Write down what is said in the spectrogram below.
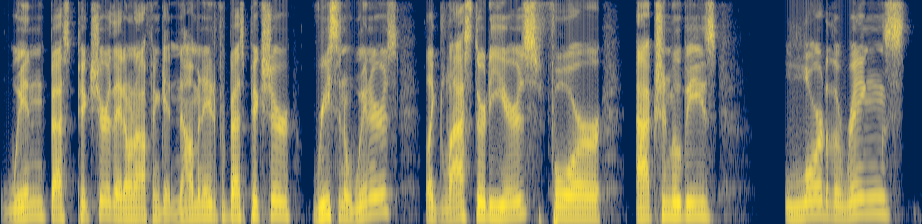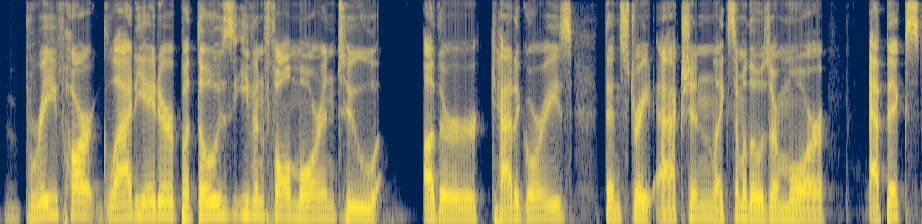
win Best Picture. They don't often get nominated for Best Picture. Recent winners, like last 30 years for action movies, Lord of the Rings, Braveheart, Gladiator, but those even fall more into other categories than straight action. Like some of those are more epics.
